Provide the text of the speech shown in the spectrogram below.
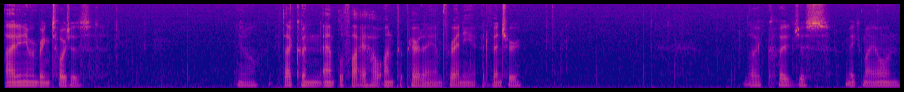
I didn't even bring torches you know if that couldn't amplify how unprepared I am for any adventure I could just make my own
